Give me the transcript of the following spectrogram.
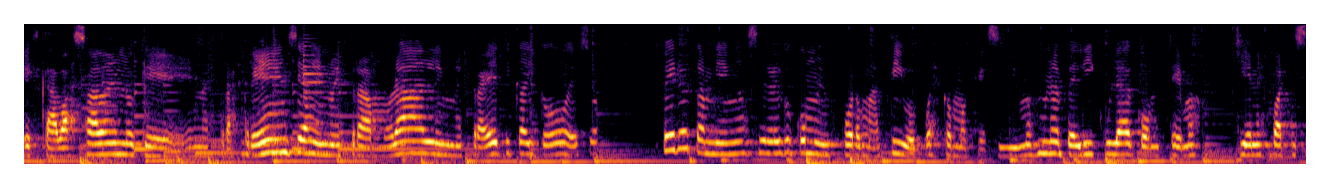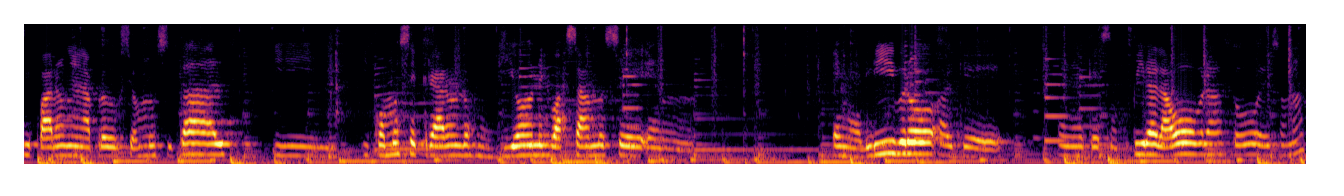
está basada en lo que en nuestras creencias, en nuestra moral, en nuestra ética y todo eso, pero también hacer algo como informativo, pues como que si vimos una película contemos quiénes participaron en la producción musical y, y cómo se crearon los guiones basándose en, en el libro al que, en el que se inspira la obra, todo eso, ¿no?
